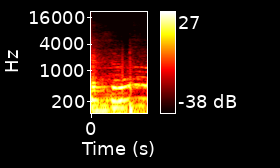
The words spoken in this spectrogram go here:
so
